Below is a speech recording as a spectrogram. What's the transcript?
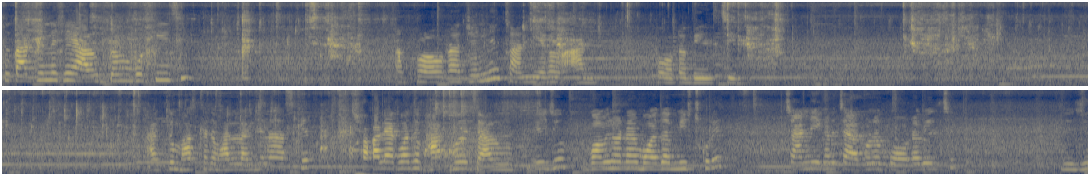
তো তার জন্য সেই আলুর দম বসিয়েছি। আর পরোটার জন্যে চাননি এখন আর পরোটা বেলছি। একদম ভাত খেতে ভালো লাগছে না আজকে। সকালে একবার ভাত হয়েছে আর এই যে গমের ময়দা মিক্সড করে চাননি এখানে চার কোনা পরোটা বেলছে। এই যে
